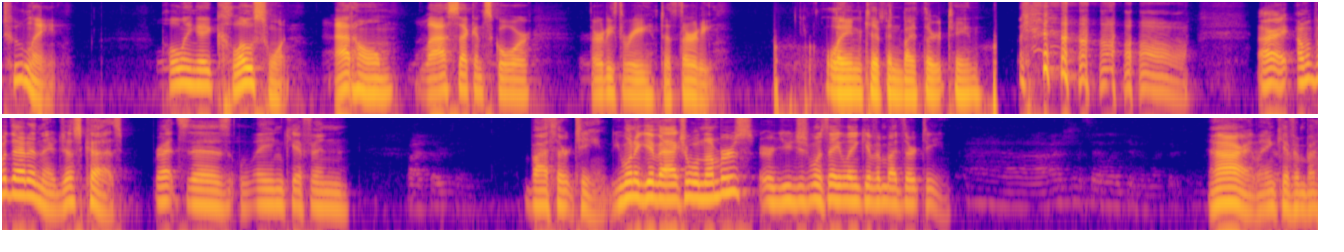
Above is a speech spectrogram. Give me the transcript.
Tulane pulling a close one at home, last second score, 33 to 30. Lane Kiffin by 13. All right, I'm gonna put that in there just cause. Brett says Lane Kiffin by 13. You want to give actual numbers, or you just want to say Lane Kiffin by 13? All right, Lane Kiffin by.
